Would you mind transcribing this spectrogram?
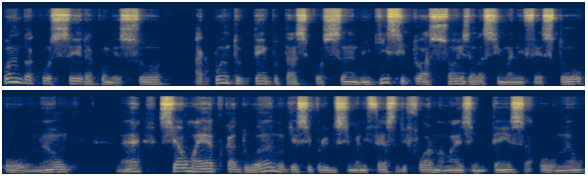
Quando a coceira começou, há quanto tempo está se coçando, em que situações ela se manifestou ou não, né? se há uma época do ano que esse período se manifesta de forma mais intensa ou não,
